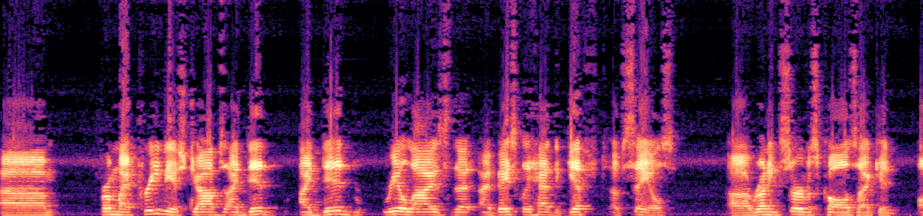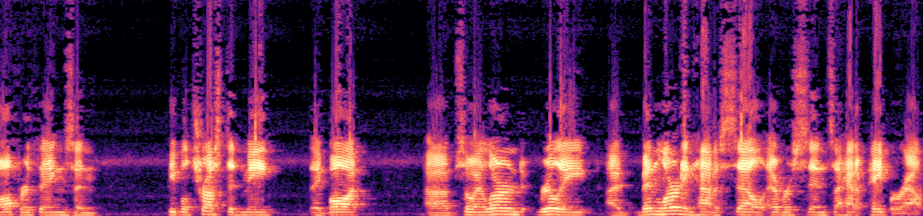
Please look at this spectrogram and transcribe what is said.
Um, from my previous jobs, I did I did realize that I basically had the gift of sales, uh, running service calls. I could offer things, and people trusted me. They bought. Uh, so I learned really I've been learning how to sell ever since I had a paper out,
